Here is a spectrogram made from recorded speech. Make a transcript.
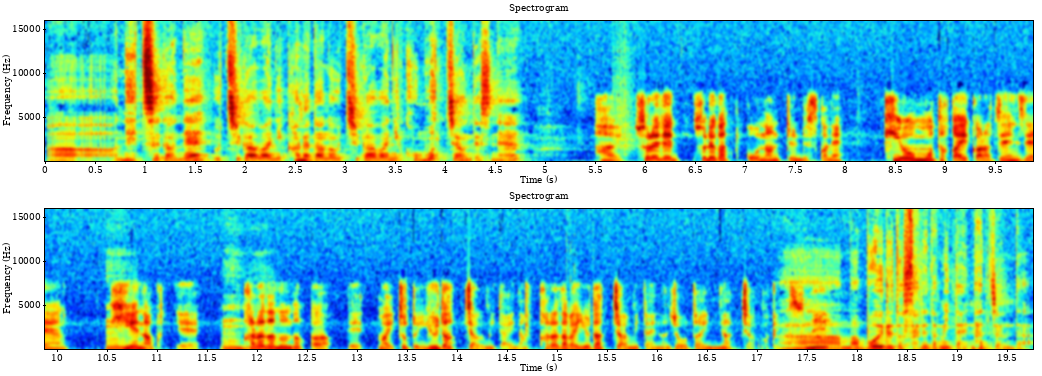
ああ、熱がね、内側に、体の内側にこもっちゃうんですね。はい。それで、それがこう、なんていうんですかね。気温も高いから全然冷えなくて、うんうん体の中で、まあ、ちょっとゆだっちゃうみたいな、体がゆだっちゃうみたいな状態になっちゃうわけですね。ああ、まあ、ボイルドされたみたいになっちゃうんだ。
